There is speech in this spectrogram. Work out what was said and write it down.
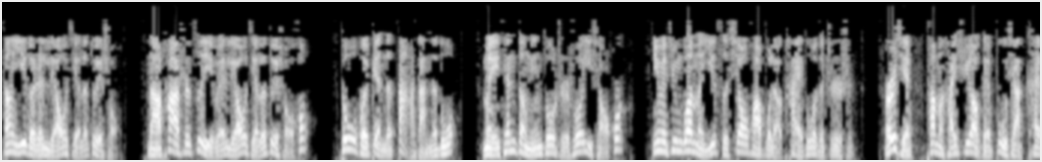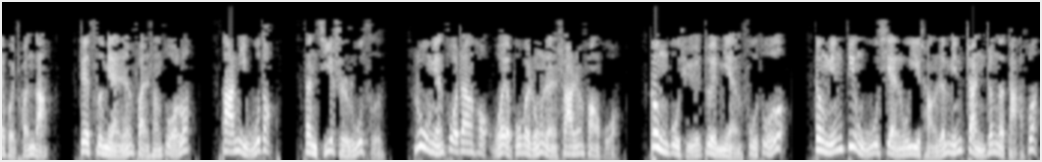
当一个人了解了对手。哪怕是自以为了解了对手后，都会变得大胆的多。每天邓明都只说一小会儿，因为军官们一次消化不了太多的知识，而且他们还需要给部下开会传达。这次缅人犯上作乱，大逆无道。但即使如此，入缅作战后，我也不会容忍杀人放火，更不许对缅父作恶。邓明并无陷入一场人民战争的打算。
